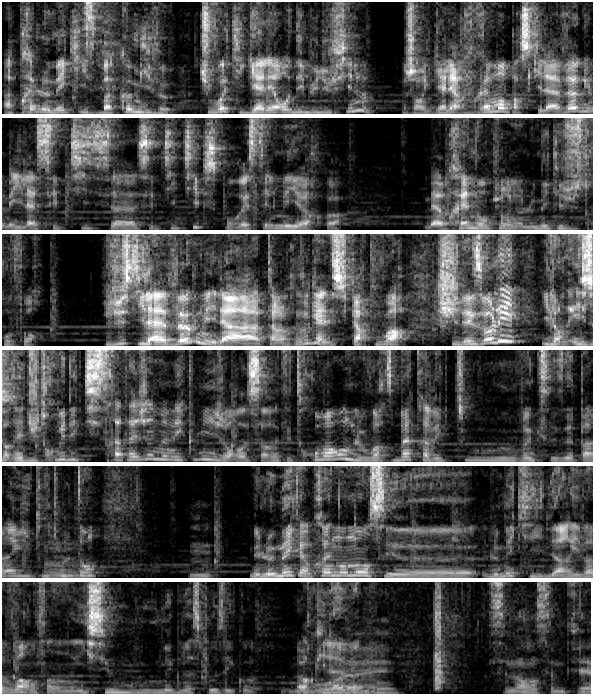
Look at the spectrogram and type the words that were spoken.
Après, le mec, il se bat comme il veut. Tu vois qu'il galère au début du film. Genre, il galère vraiment parce qu'il est aveugle, mais il a ses petits, euh, ses petits tips pour rester le meilleur, quoi. Mais après, non, plus rien. Le mec est juste trop fort. Juste, il est aveugle, mais il a, t'as l'impression qu'il a des super pouvoirs. Je suis désolé. Il aurait, ils auraient dû trouver des petits stratagèmes avec lui. Genre, ça aurait été trop marrant de le voir se battre avec tout, avec ses appareils tout, tout le Mm. temps. Mm. Mais le mec, après, non, non, c'est. euh, le mec, il arrive à voir, enfin, il sait où le mec va se poser, quoi. Alors qu'il est aveugle. C'est marrant, ça me fait.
